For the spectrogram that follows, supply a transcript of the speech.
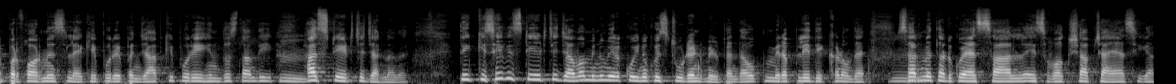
ਪਰਫਾਰਮੈਂਸ ਲੈ ਕੇ ਪੂਰੇ ਪੰਜਾਬ ਕੀ ਪੂਰੇ ਹਿੰਦੁਸਤਾਨ ਦੀ ਹਰ ਸਟੇਟ 'ਚ ਜਾਣਾ ਮੈਂ। ਤੇ ਕਿਸੇ ਵੀ ਸਟੇਟ 'ਚ ਜਾਵਾਂ ਮੈਨੂੰ ਮੇਰਾ ਕੋਈ ਨਾ ਕੋਈ ਸਟੂਡੈਂਟ ਮਿਲ ਪੈਂਦਾ ਉਹ ਮੇਰਾ ਪਲੇ ਦੇਖਣ ਆਉਂਦਾ ਹੈ। ਸਰ ਮੈਂ ਤੁਹਾਡੇ ਕੋਲ ਇਸ ਸਾਲ ਇਸ ਵਰਕਸ਼ਾਪ 'ਚ ਆਇਆ ਸੀਗਾ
